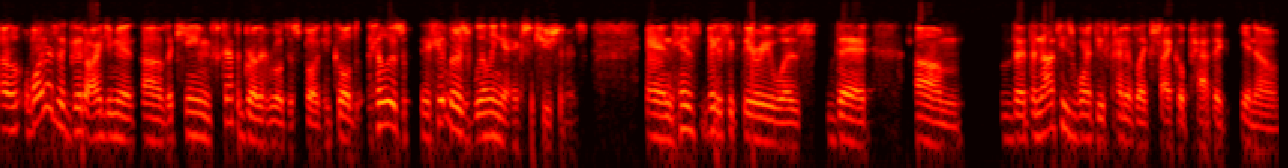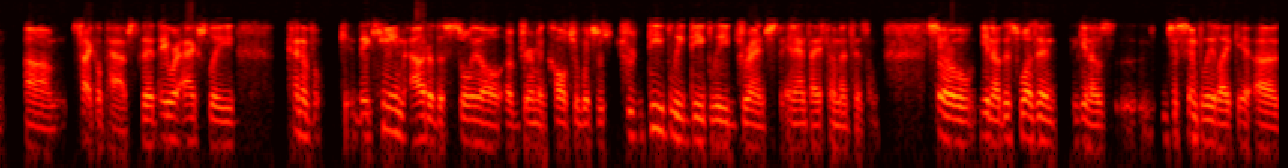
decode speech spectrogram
Uh, one is a good argument uh, that came. Scott, the brother who wrote this book. He called Hitler's Hitler's willing executioners. And his basic theory was that um, that the Nazis weren't these kind of like psychopathic, you know, um, psychopaths. That they were actually kind of they came out of the soil of German culture, which was tr- deeply, deeply drenched in anti-Semitism. So you know, this wasn't you know just simply like a,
